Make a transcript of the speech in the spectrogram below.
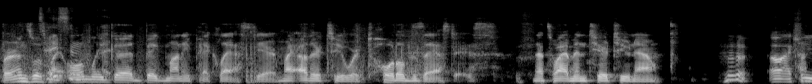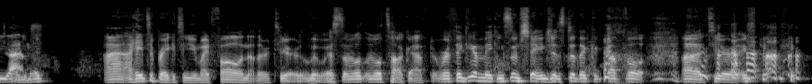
Burns was my Tyson- only good big money pick last year. My other two were total disasters. That's why I'm in tier two now. oh, actually, yeah, you might. I, I hate to break it to you, you might fall another tier, Lewis. So we'll, we'll talk after. We're thinking of making some changes to the couple uh, tiering.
